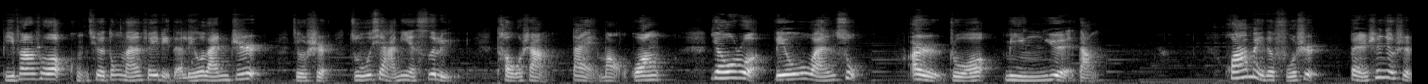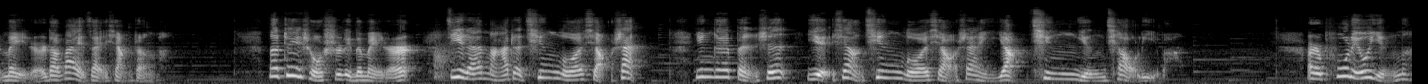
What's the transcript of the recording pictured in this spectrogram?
比方说，《孔雀东南飞》里的刘兰芝就是足下蹑丝履，头上戴帽光，腰若流纨素，耳着明月当。华美的服饰本身就是美人的外在象征嘛。那这首诗里的美人既然拿着青罗小扇，应该本身也像青罗小扇一样轻盈俏丽吧？而扑流萤呢？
